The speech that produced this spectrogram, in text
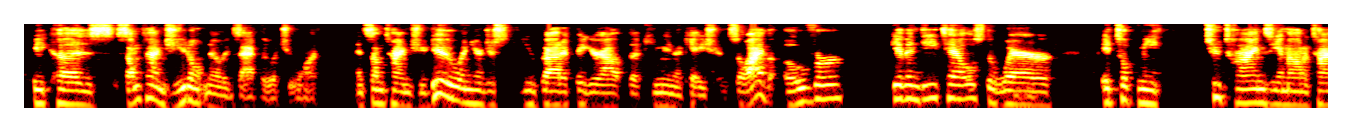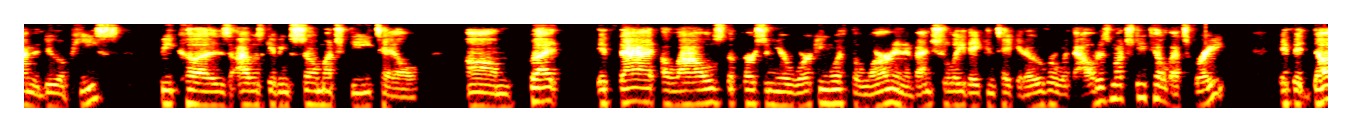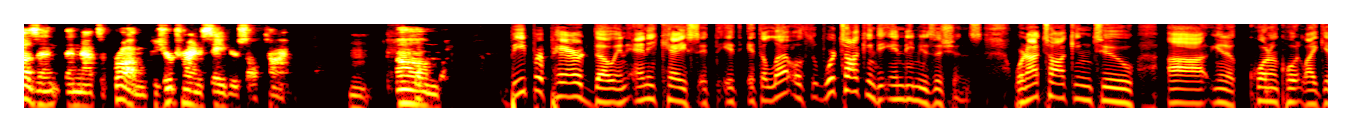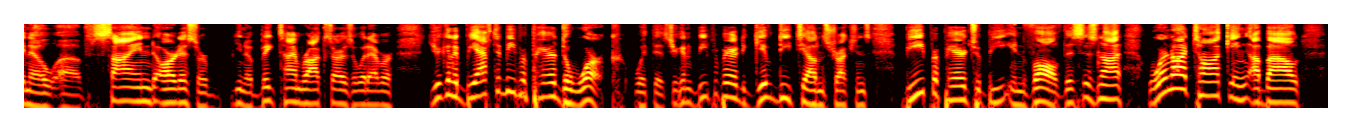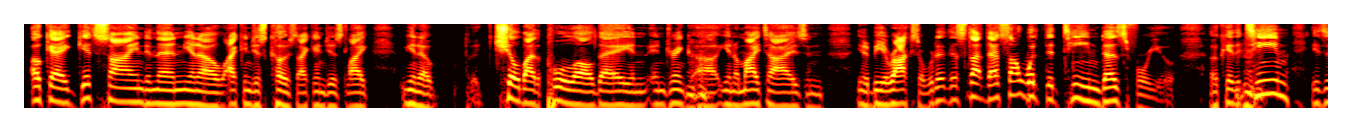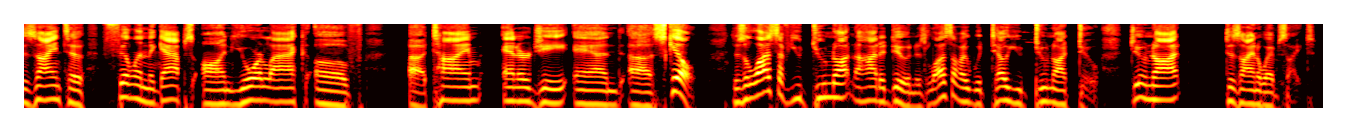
because sometimes you don't know exactly what you want and sometimes you do and you're just you've got to figure out the communication. So i've over given details to where it took me two times the amount of time to do a piece because i was giving so much detail. Um, but if that allows the person you're working with to learn and eventually they can take it over without as much detail that's great. If it doesn't then that's a problem because you're trying to save yourself time. Um, be prepared though in any case at, at, at the level we're talking to indie musicians. We're not talking to uh, you know quote unquote like you know uh, signed artists or you know big time rock stars or whatever. You're to be have to be prepared to work with this. You're to be prepared to give detailed instructions. Be prepared to be involved. This is not we're not talking about okay get signed and then you know i can just coast. I can just like you know chill by the pool all day and, and drink uh, you know mai tais and you know be a rock star. That's not that's not what the team does for you. Okay, the team is designed to fill in the gaps on your lack of uh, time, energy, and uh, skill. There's a lot of stuff you do not know how to do, and there's a lot of stuff I would tell you do not do. Do not design a website.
